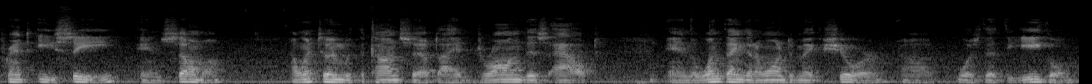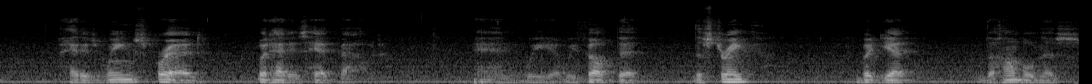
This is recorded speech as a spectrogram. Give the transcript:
Print EC in Selma, I went to him with the concept. I had drawn this out, and the one thing that I wanted to make sure uh, was that the eagle had his wings spread, but had his head bowed. And we uh, we felt that the strength, but yet the humbleness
